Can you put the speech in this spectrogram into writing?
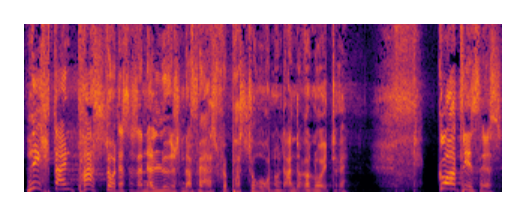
nicht dein Pastor. Das ist ein erlösender Vers für Pastoren und andere Leute. Gott ist es,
